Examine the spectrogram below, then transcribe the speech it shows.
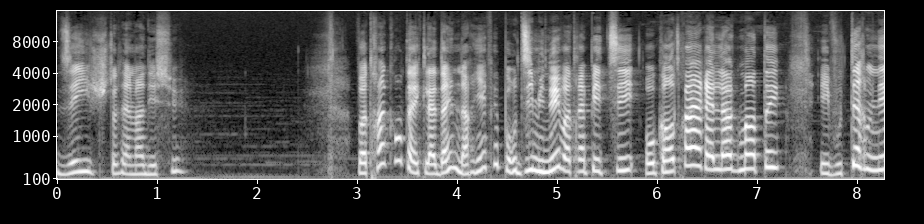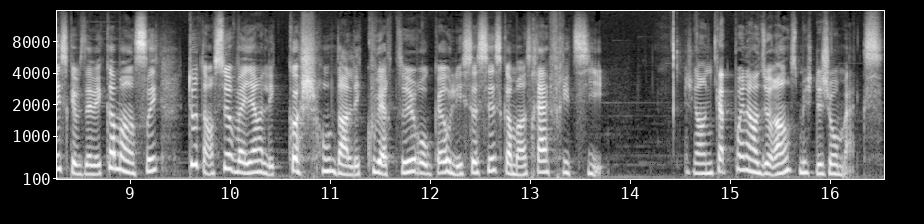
Dis, je suis totalement déçu. Votre rencontre avec la dinde n'a rien fait pour diminuer votre appétit. Au contraire, elle l'a augmenté. Et vous terminez ce que vous avez commencé tout en surveillant les cochons dans les couvertures au cas où les saucisses commenceraient à fritiller. Je gagne 4 points d'endurance, mais je suis déjà au max.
